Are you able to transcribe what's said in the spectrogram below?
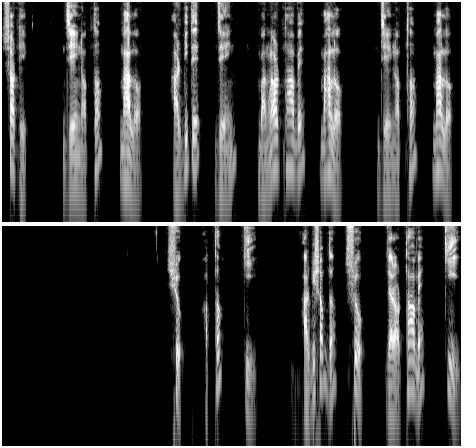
সঠিক। জেইন অর্থ ভালো। আরবিতে জেইন, বাংলা অর্থ হবে ভালো। জেইন অর্থ ভালো। সুখ অর্থ কি? আরবি শব্দ সুখ যার অর্থ হবে কি।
